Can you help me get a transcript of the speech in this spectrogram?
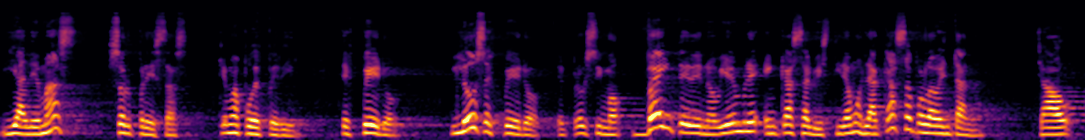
Y además, sorpresas. ¿Qué más puedes pedir? Te espero, los espero el próximo 20 de noviembre en Casa Luis. Tiramos la casa por la ventana. Chao.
